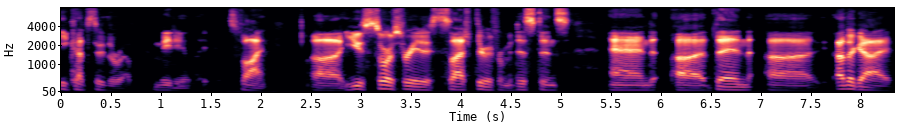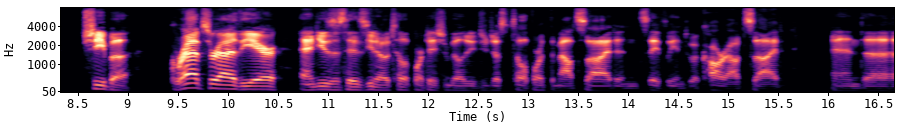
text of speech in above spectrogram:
He cuts through the rope immediately. It's fine. Uh, he used sorcery to slash through it from a distance and uh, then uh, other guy Shiba grabs her out of the air and uses his you know teleportation ability to just teleport them outside and safely into a car outside. And uh,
